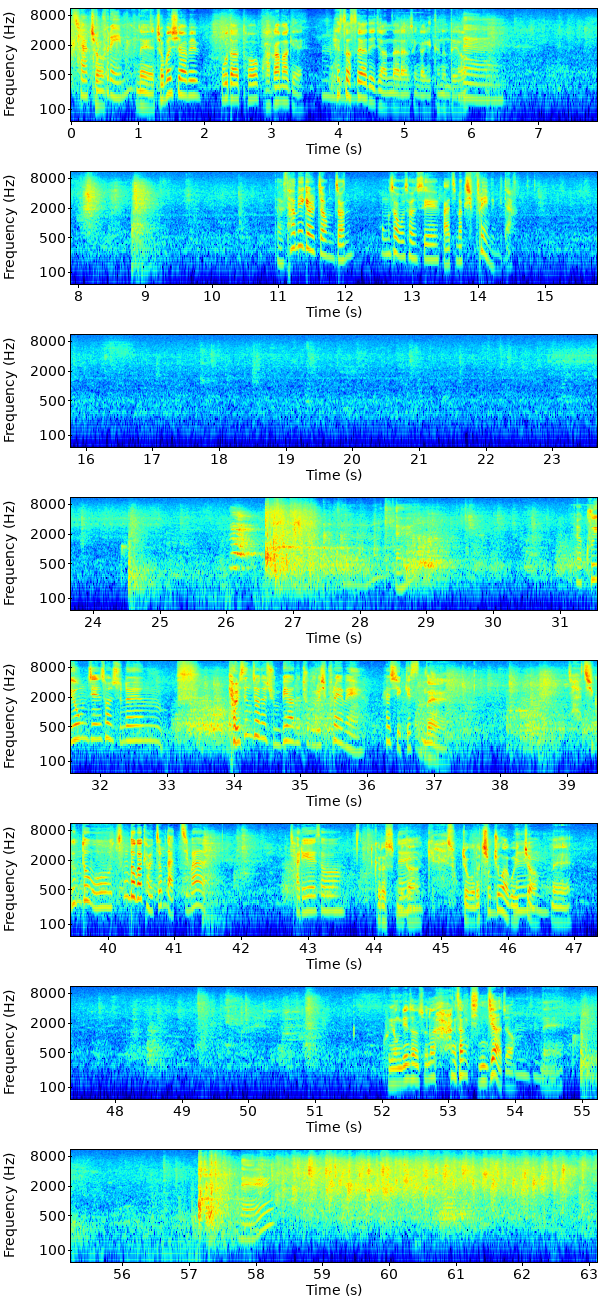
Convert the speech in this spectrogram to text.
자 저- 9프레임 네, 저번 시합보다 더 과감하게 음, 했었어야 되지 않나라는 생각이 드는데요. 네. 자, 3위 결정전 홍성호 선수의 마지막 10프레임입니다. 네. 자, 구용진 선수는 결승전을 준비하는 투구를 10프레임에 할 수 있겠습니다. 네. 자, 지금도 뭐 승부가 결정 났지만 자리에서 그렇습니다. 네. 계속적으로 집중하고 네. 있죠. 네. 구용진 선수는 항상 진지하죠. 음흠. 네. 네.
